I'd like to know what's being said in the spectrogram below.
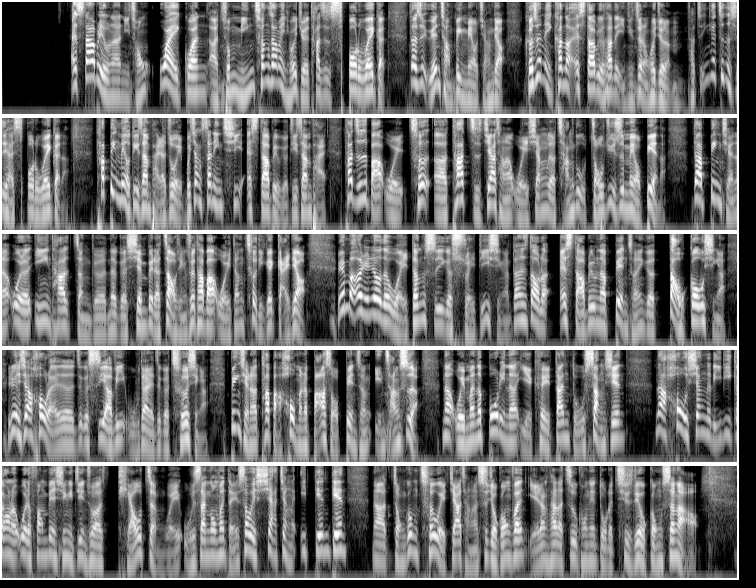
S W 呢？你从外观啊，从名称上面你会觉得它是 Sport Wagon，但是原厂并没有强调。可是你看到 S W 它的引擎阵容，会觉得，嗯，它这应该真的是一台 Sport Wagon 啊。它并没有第三排的座椅，不像三零七 S W 有第三排，它只是把尾车呃，它只加长了尾箱的长度，轴距是没有变的。但并且呢，为了因应它整个那个掀背的造型，所以它把尾灯彻底给改掉。原本二零六的尾灯是一个水滴型啊，但是到了 S W 呢，变成一个倒钩型啊，有点像后来的这个 C R V 五代的这个车型啊，并且呢。它把后门的把手变成隐藏式啊，那尾门的玻璃呢也可以单独上掀。那后箱的离地高呢，为了方便行李进出啊，调整为五十三公分，等于稍微下降了一点点。那总共车尾加长了十九公分，也让它的置物空间多了七十六公升啊哦。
